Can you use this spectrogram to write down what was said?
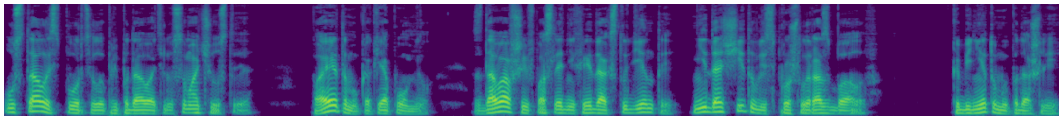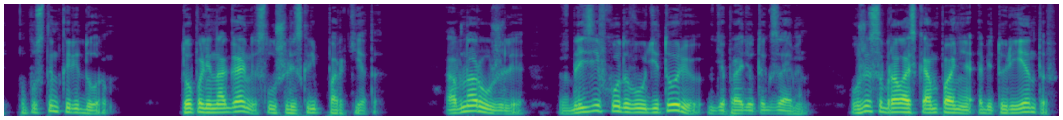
Усталость портила преподавателю самочувствие. Поэтому, как я помнил, сдававшие в последних рядах студенты не досчитывались в прошлый раз баллов. К кабинету мы подошли по пустым коридорам. Топали ногами, слушали скрип паркета. Обнаружили, вблизи входа в аудиторию, где пройдет экзамен, уже собралась компания абитуриентов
